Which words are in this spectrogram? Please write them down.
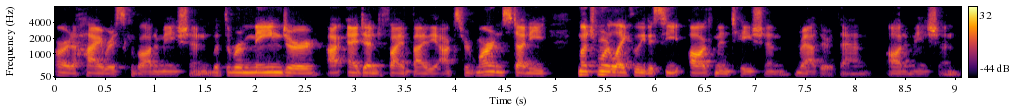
are at a high risk of automation, with the remainder uh, identified by the Oxford Martin study much more likely to see augmentation rather than automation.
